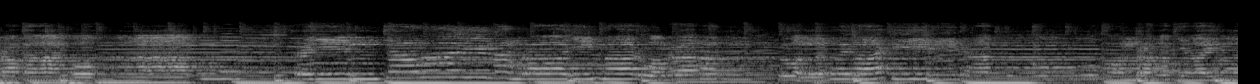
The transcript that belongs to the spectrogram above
พราะการอกหักระยินใจนั่งรอยิ้มมาร่วมรักล่วงเลยหลายปีดักคนรักยายไม่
